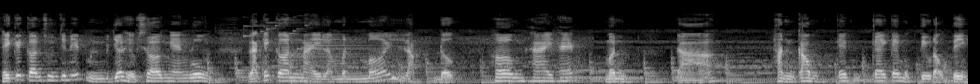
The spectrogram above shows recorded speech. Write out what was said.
thì cái kênh Sun 9X mình giới thiệu sơ ngang luôn. Là cái kênh này là mình mới lập được hơn 2 tháng. Mình đã thành công cái cái cái mục tiêu đầu tiên.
